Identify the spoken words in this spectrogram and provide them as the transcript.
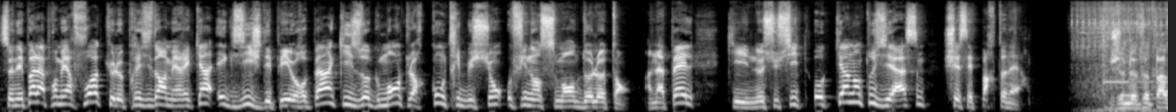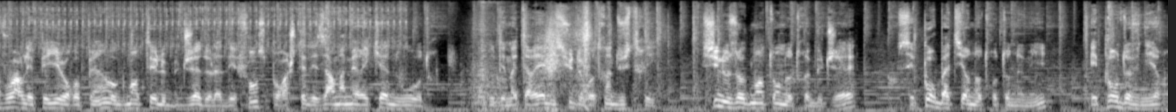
Ce n'est pas la première fois que le président américain exige des pays européens qu'ils augmentent leur contribution au financement de l'OTAN. Un appel qui ne suscite aucun enthousiasme chez ses partenaires. Je ne veux pas voir les pays européens augmenter le budget de la défense pour acheter des armes américaines ou autres, ou des matériels issus de votre industrie. Si nous augmentons notre budget, c'est pour bâtir notre autonomie et pour devenir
